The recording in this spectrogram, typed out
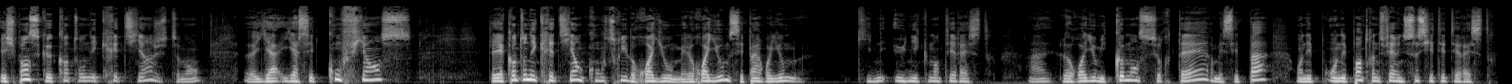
Et je pense que quand on est chrétien, justement, il euh, y, a, y a cette confiance C'est-à-dire quand on est chrétien, on construit le royaume, mais le royaume c'est pas un royaume qui est uniquement terrestre. Hein. Le royaume il commence sur terre, mais c'est pas on n'est on n'est pas en train de faire une société terrestre.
